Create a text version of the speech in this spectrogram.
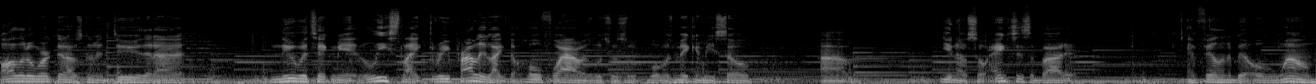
all of the work that I was gonna do that I knew it would take me at least like three, probably like the whole four hours, which was what was making me so, um, you know, so anxious about it and feeling a bit overwhelmed.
